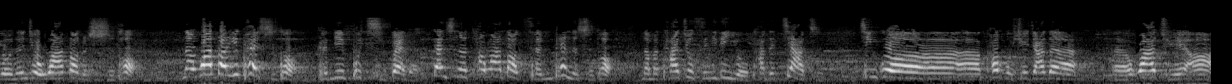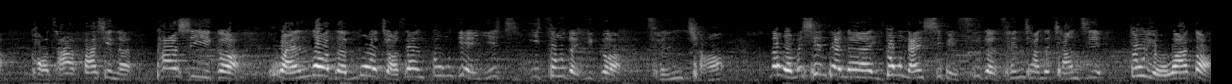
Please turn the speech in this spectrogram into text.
有人就挖到了石头。那挖到一块石头肯定不奇怪的，但是呢，他挖到成片的石头，那么它就是一定有它的价值。经过呃考古学家的。呃，挖掘啊，考察发现呢，它是一个环绕着莫角山宫殿遗址一周的一个城墙。那我们现在呢，东南西北四个城墙的墙基都有挖到，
